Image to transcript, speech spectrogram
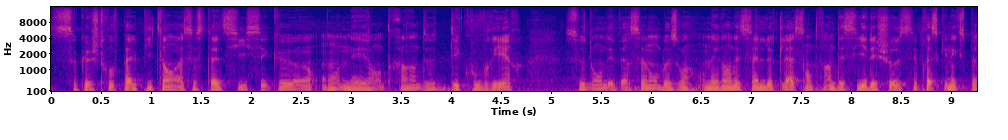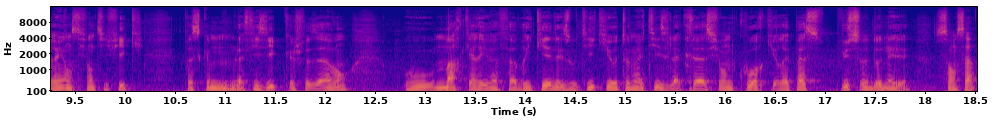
Ce que je trouve palpitant à ce stade-ci, c'est qu'on est en train de découvrir ce dont des personnes ont besoin. On est dans des salles de classe en train d'essayer des choses. C'est presque une expérience scientifique, presque la physique que je faisais avant, où Marc arrive à fabriquer des outils qui automatisent la création de cours qui n'auraient pas pu se donner sans ça.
